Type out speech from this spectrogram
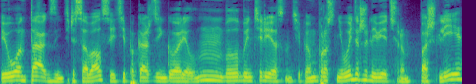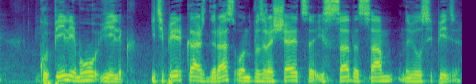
И он так заинтересовался, и типа каждый день говорил, «М, было бы интересно. Типа, мы просто не выдержали вечером, пошли, купили ему велик. И теперь каждый раз он возвращается из сада сам на велосипеде.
